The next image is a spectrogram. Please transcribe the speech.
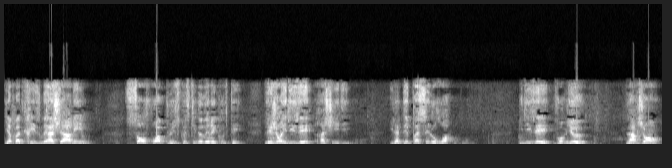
Il n'y a pas de crise. Mea She'arim, 100 fois plus que ce qu'il devait récolter. Les gens, ils disaient, Rachid dit, il a dépassé le roi. Il disait, vaut mieux l'argent,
